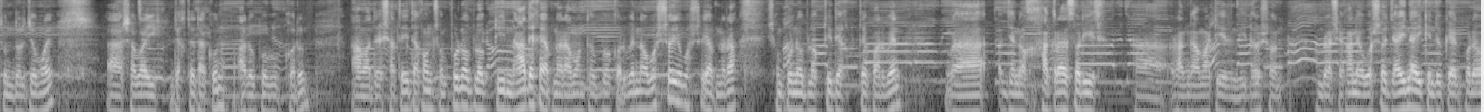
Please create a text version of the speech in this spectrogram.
সৌন্দর্যময়। সবাই দেখতে থাকুন আর উপভোগ করুন। আমাদের সাথেই থাকুন। সম্পূর্ণ ব্লগটি না দেখে আপনারা মন্তব্য করবেন না। অবশ্যই অবশ্যই আপনারা সম্পূর্ণ ব্লগটি দেখতে পারবেন। যেন খাগড়াছড়ির রাঙ্গামাটির নিদর্শন আমরা সেখানে অবশ্য যাই নাই, কিন্তু এরপরেও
